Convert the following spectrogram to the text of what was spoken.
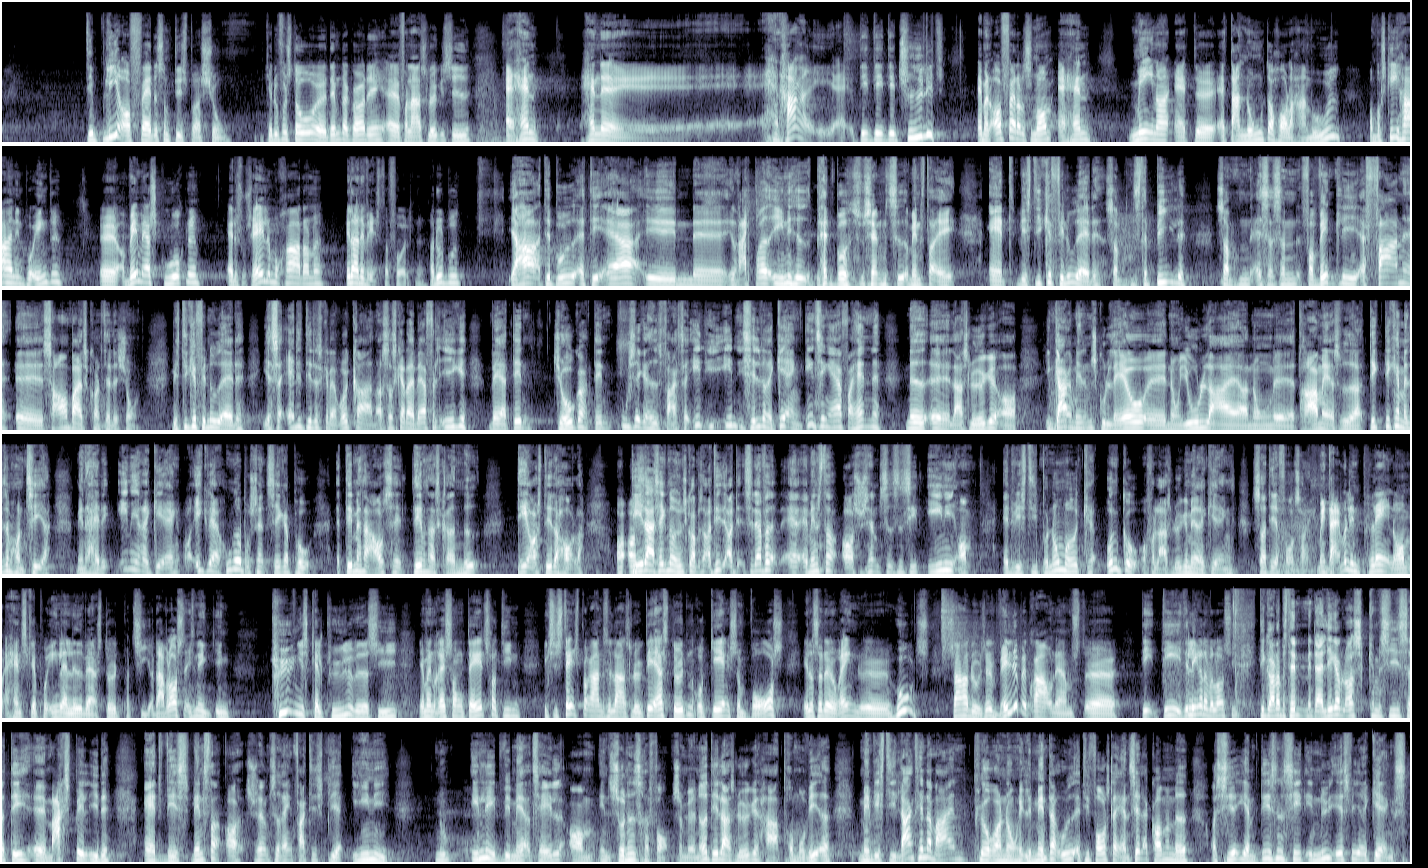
det bliver opfattet som desperation. Kan du forstå øh, dem, der gør det øh, fra Lars Lykkes side? At han, han, øh, han har, øh, det, det, det er tydeligt, at man opfatter det som om, at han mener, at, øh, at der er nogen, der holder ham ude. Og måske har han en pointe. Øh, og hvem er skurkene? Er det Socialdemokraterne, eller er det Venstrefolkene? Har du et bud? Jeg har det bud, at det er en, øh, en ret bred enighed blandt både Socialdemokratiet og Venstre af, at hvis de kan finde ud af det som den stabile, som den altså sådan forventelige, erfarne øh, samarbejdskonstellation, hvis de kan finde ud af det, ja, så er det det, der skal være ryggraden, og så skal der i hvert fald ikke være den joker, den usikkerhedsfaktor ind i, ind i selve regeringen. En ting er at forhandle med øh, Lars Løkke og en gang imellem skulle lave øh, nogle juleleje og nogle øh, dramaer osv. Det, det kan man ligesom håndtere. Men at have det ind i regeringen og ikke være 100% sikker på, at det, man har aftalt, det, man har skrevet ned, det er også det, der holder. Og- og- det er der altså ikke noget ønske om. Og det, og det, så derfor er, er Venstre og Socialdemokratiet sådan set enige om, at hvis de på nogen måde kan undgå at få Lars Løkke med regeringen, så er det at foretrække. Men der er vel en plan om, at han skal på en eller anden led være støtteparti. Og der er vel også sådan en, en kynisk kalkyle ved at sige, jamen raison d'être, din eksistensberettigelse, Lars Løkke, det er at støtte en regering som vores. Ellers er det jo rent øh, huls. Så har du så er det vælgerbedrag nærmest. Øh, Det, det, det ligger der vel også i? Det gør der bestemt, men der ligger vel også, kan man sige, så det øh, magtspil i det, at hvis Venstre og Socialdemokratiet rent faktisk bliver enige, nu indledte vi med at tale om en sundhedsreform, som jo er noget af det, Lars Løkke har promoveret. Men hvis de langt hen ad vejen plukker nogle elementer ud af de forslag, han selv er kommet med, og siger, jamen det er sådan set en ny SV-regerings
